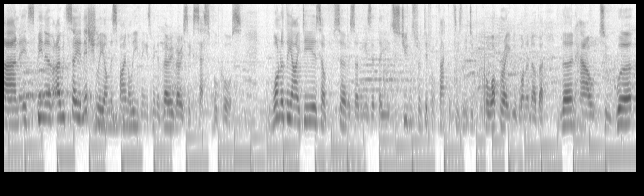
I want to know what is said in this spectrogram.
And it's been, a, I would say initially on this final evening, it's been a very, very successful course. One of the ideas of service learning is that the students from different faculties need to cooperate with one another, learn how to work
